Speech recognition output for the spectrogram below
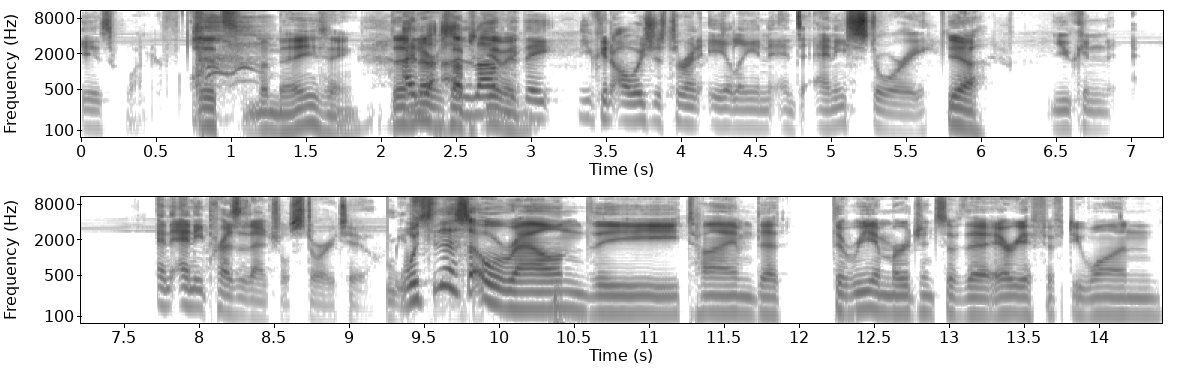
is wonderful. It's amazing. I, never lo- I love giving. that they you can always just throw an alien into any story. yeah. You can, and any presidential story too. Was this around the time that the reemergence of the Area 51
